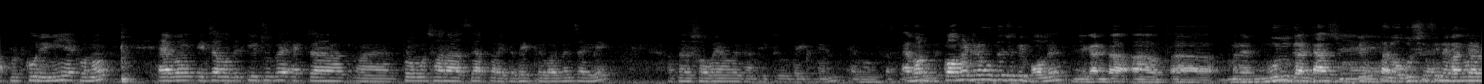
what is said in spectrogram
আপলোড করিনি এখনও। এবং এটা আমাদের ইউটিউবে একটা প্রোমো ছাড়া আছে আপনারা এটা দেখতে পারবেন চাইলে। আপনারা সবাই আমাদের গানটি একটু দেখবেন এবং এবং কমেন্টের মধ্যে যদি বলেন যে গানটা মানে মূল গানটা আসবে হ্যাঁ। তাহলে অবশ্যই সিনেমাটার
